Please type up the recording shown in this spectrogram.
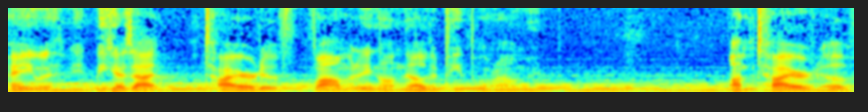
pain with me? Because I'm tired of vomiting on the other people around me. I'm tired of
